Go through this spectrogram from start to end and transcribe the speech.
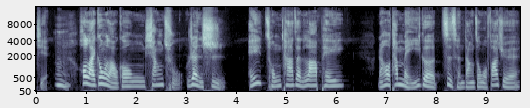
解。嗯，后来跟我老公相处认识，诶，从他在拉坯。然后它每一个制成当中，我发觉，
